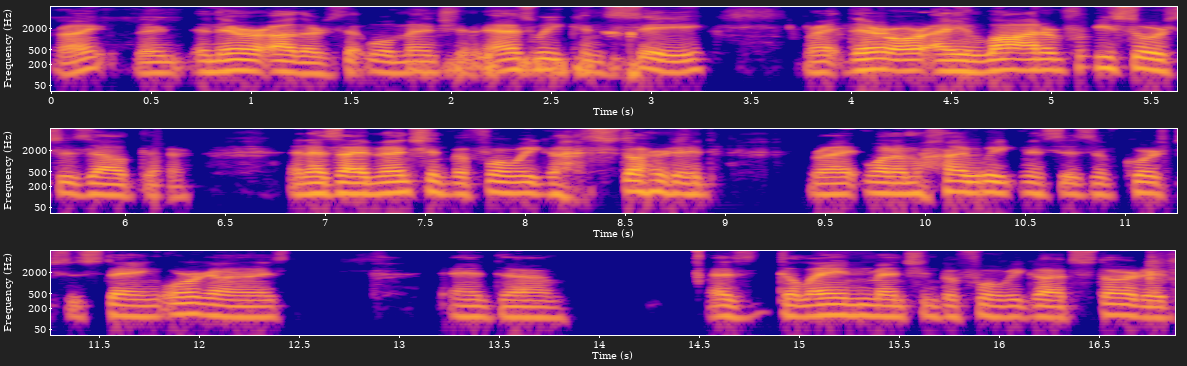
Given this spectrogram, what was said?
right, and, and there are others that we'll mention. As we can see, right, there are a lot of resources out there. And as I mentioned before we got started, right? One of my weaknesses, of course, is staying organized. And um, as Delane mentioned before we got started,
